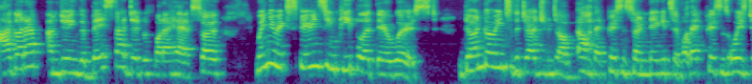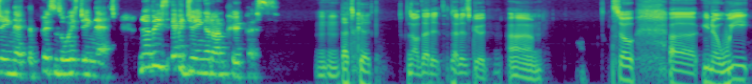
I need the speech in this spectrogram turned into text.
I got up, I'm doing the best I did with what I have. So when you're experiencing people at their worst, don't go into the judgment of, oh, that person's so negative, or that person's always doing that, the person's always doing that. Nobody's ever doing it on purpose. Mm-hmm. That's good. No, that is that is good. Um, so, uh, you know, we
